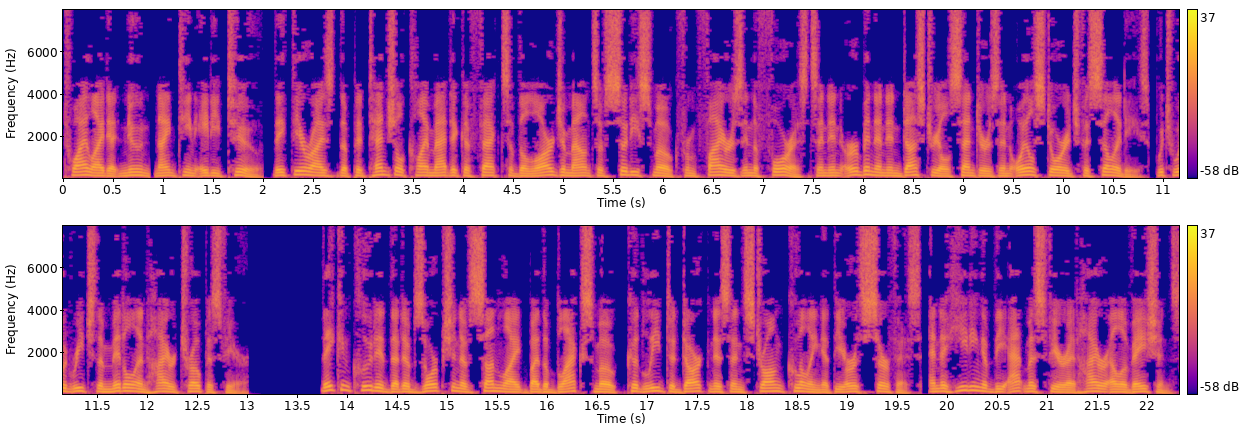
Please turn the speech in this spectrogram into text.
Twilight at Noon 1982. .They theorized the potential climatic effects of the large amounts of sooty smoke from fires in the forests and in urban and industrial centers and oil storage facilities, which would reach the middle and higher troposphere. They concluded that absorption of sunlight by the black smoke could lead to darkness and strong cooling at the Earth's surface, and a heating of the atmosphere at higher elevations,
